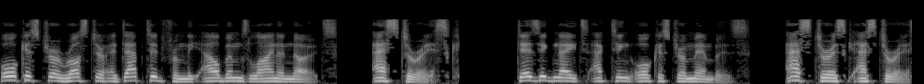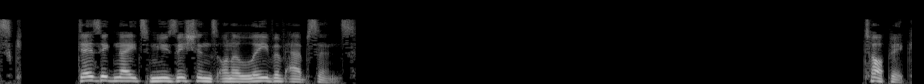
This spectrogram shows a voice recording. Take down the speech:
Orchestra roster adapted from the album's liner notes. Asterisk designates acting orchestra members. Asterisk asterisk designates musicians on a leave of absence. Topic.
